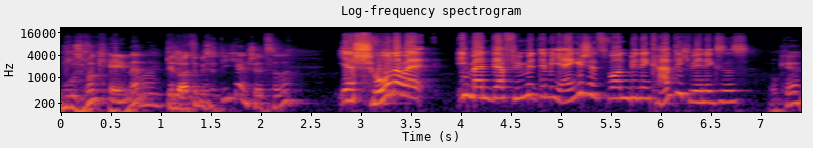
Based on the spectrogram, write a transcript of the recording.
Muss man kennen. Die Leute müssen dich einschätzen, oder? Ja, schon, aber ich meine, der Film, mit dem ich eingeschätzt worden bin, den kannte ich wenigstens. Okay.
